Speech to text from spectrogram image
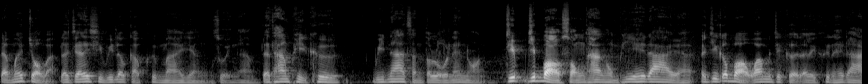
แต่เมื่อจบอะ่ะเราจะได้ชีวิตเรากลับคืนมาอย่างสวยงาม แต่ทางผิดคือ วินาศสันตโลแน่นอน จิ๊บจิ๊บบอกสองทางของพี่ให้ได้อะแล้วจิ๊บก็บอกว่ามันจะเกิดอะไรขึ้นให้ได้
